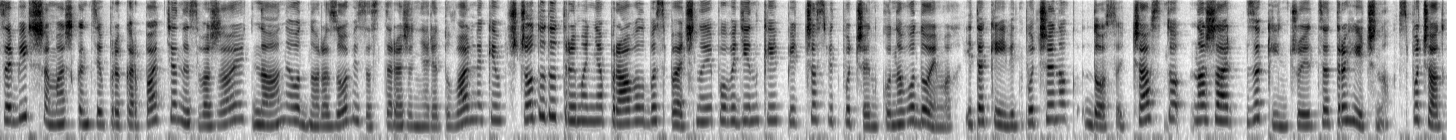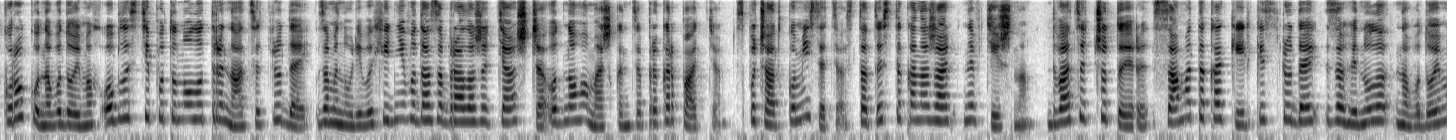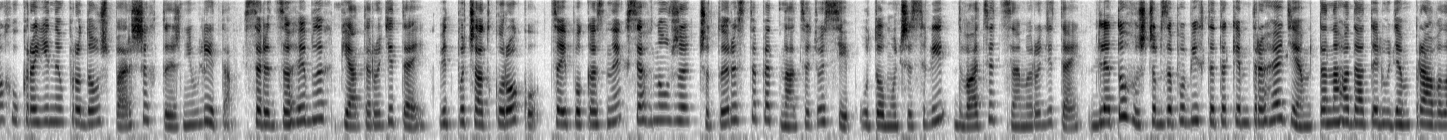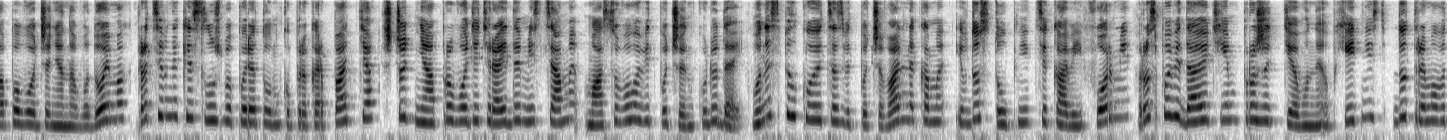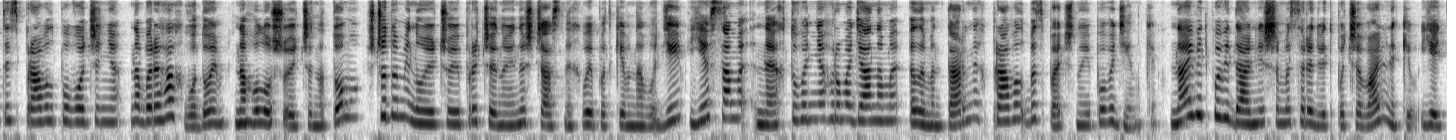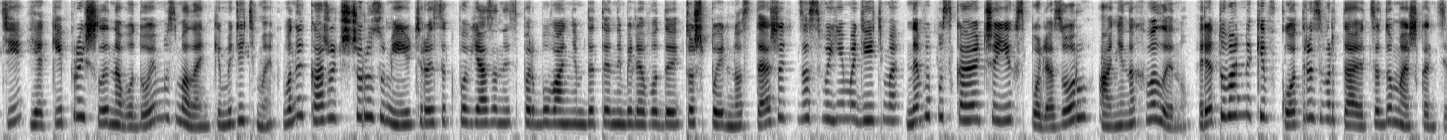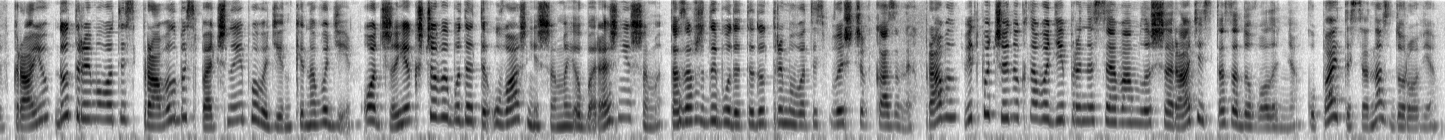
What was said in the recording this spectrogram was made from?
все більше мешканців Прикарпаття не зважають на неодноразові застереження рятувальників щодо дотримання правил безпечної поведінки під час відпочинку на водоймах. І такий відпочинок досить часто, на жаль, закінчується трагічно. З початку року на водоймах області потонуло 13 людей. За минулі вихідні вода забрала життя ще одного мешканця Прикарпаття. З початку місяця статистика, на жаль, невтішна. 24. Саме така кількість людей загинула на водоймах України впродовж перших тижнів літа. Серед загиблих п'ятеро дітей. Від початку року цей показник сягнув вже 415 осіб, у тому числі 27 дітей. Для того, щоб запобігти таким трагедіям та нагадати людям правила поводження на водоймах, працівники служби порятунку Прикарпаття щодня проводять рейди місцями масового відпочинку людей. Вони спілкуються з відпочивальниками і в доступній цікавій формі розповідають їм про життєву необхідність дотримуватись правил поводження на берегах водойм, наголошуючи на тому, що домінуючою причиною нещасних випадків на воді є саме нехтування громадянами елементарних правил безпечної поведінки. Найвідповідальнішими серед відпочивальників є ті, які прийшли на водойму з маленькими дітьми. Вони кажуть, що розуміють ризик пов'язаний з перебуванням дитини біля води, тож пильно стежать за своїми дітьми, не випускаючи їх з поля зору ані на хвилину. Рятувальники вкотре звертаються до мешканців краю дотримуватись правил безпечної поведінки на воді. Отже, якщо ви будете уважнішими і обережнішими та завжди будете дотримуватись вище вказаних правил, відпочинок на воді принесе вам лише радість та задоволення. Купайтеся на здоров'я.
